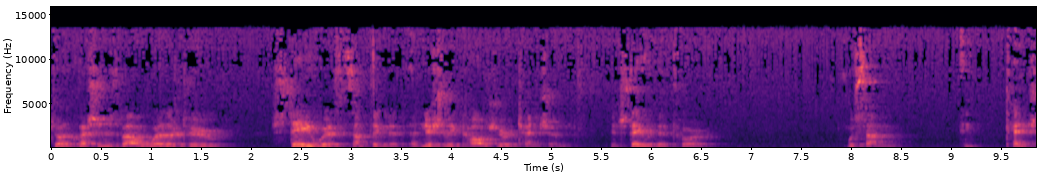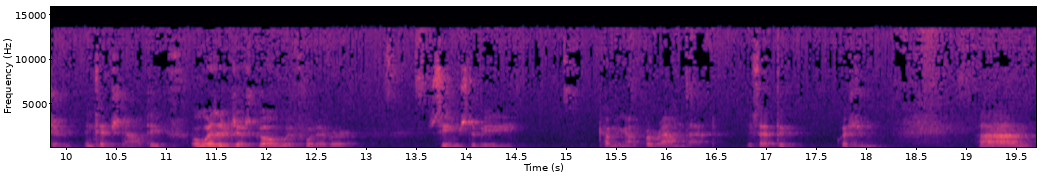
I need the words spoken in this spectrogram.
So the question is about whether to stay with something that initially calls your attention and stay with it for with some intention, intentionality, or whether to just go with whatever seems to be coming up around that. Is that the question? Um,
